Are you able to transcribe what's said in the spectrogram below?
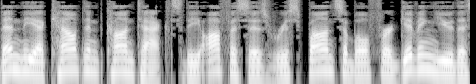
then the accountant contacts the offices responsible for giving you the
